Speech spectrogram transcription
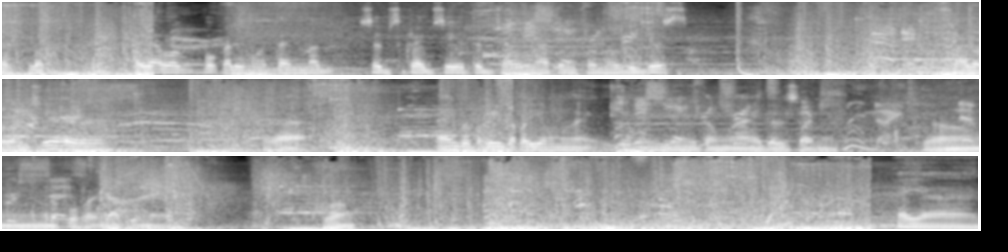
Look, look. Kaya wag po kalimutan mag-subscribe sa YouTube channel natin for more videos. Follow and share. Kaya, ayun, papakita ko yung mga yung ending nitong mga idol sa knight yung nakuha natin na rank. Ayan.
